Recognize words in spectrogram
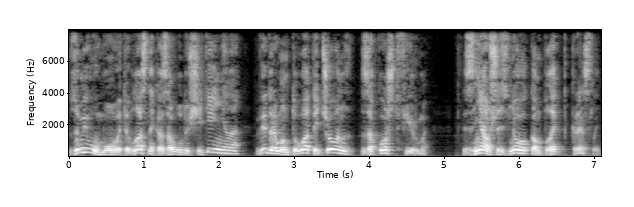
зумів умовити власника заводу Щетініна відремонтувати човен за кошт фірми, знявши з нього комплект креслень.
